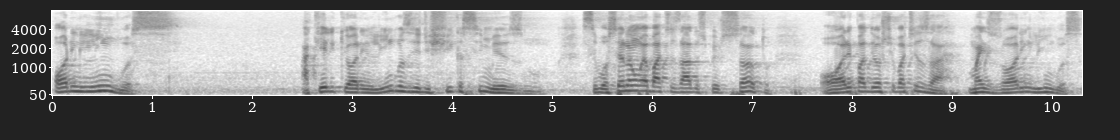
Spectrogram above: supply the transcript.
Ore em línguas. Aquele que ora em línguas edifica a si mesmo. Se você não é batizado no Espírito Santo, Ore para Deus te batizar, mas ore em línguas.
